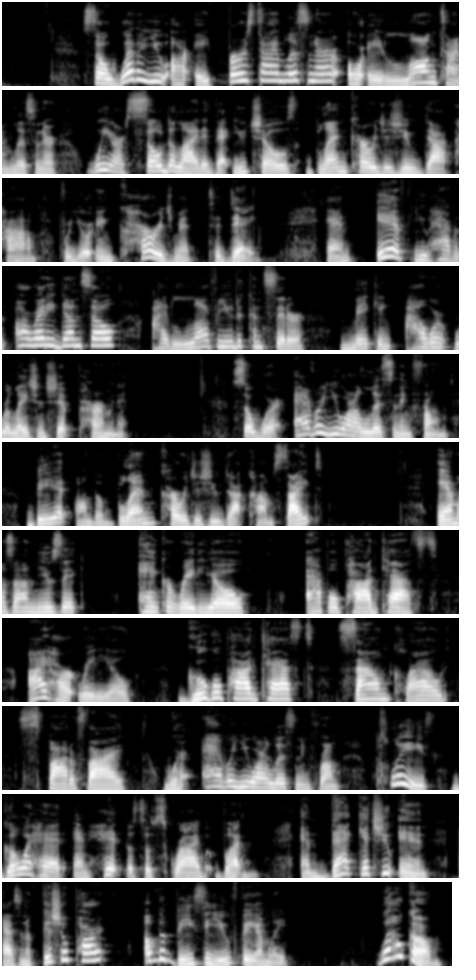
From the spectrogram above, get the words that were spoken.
So, whether you are a first time listener or a long time listener, we are so delighted that you chose blencouragesu.com for your encouragement today. And if you haven't already done so, I'd love for you to consider making our relationship permanent. So, wherever you are listening from, be it on the blencouragesu.com site, Amazon Music, Anchor Radio, Apple Podcasts, iHeartRadio, Google Podcasts, SoundCloud, Spotify, wherever you are listening from, please go ahead and hit the subscribe button. And that gets you in as an official part of the BCU family. Welcome.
